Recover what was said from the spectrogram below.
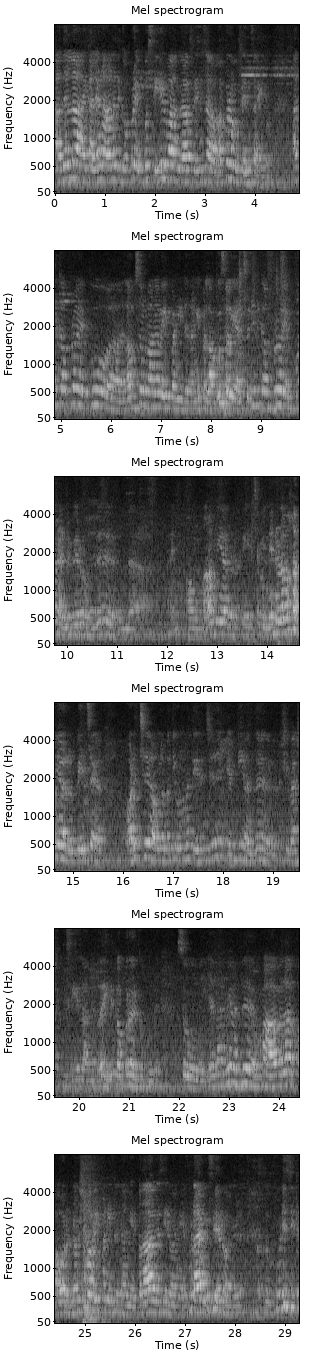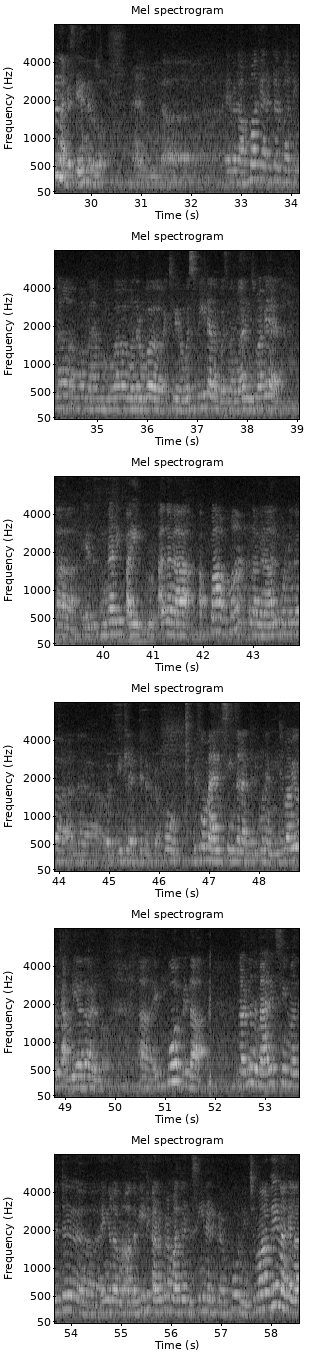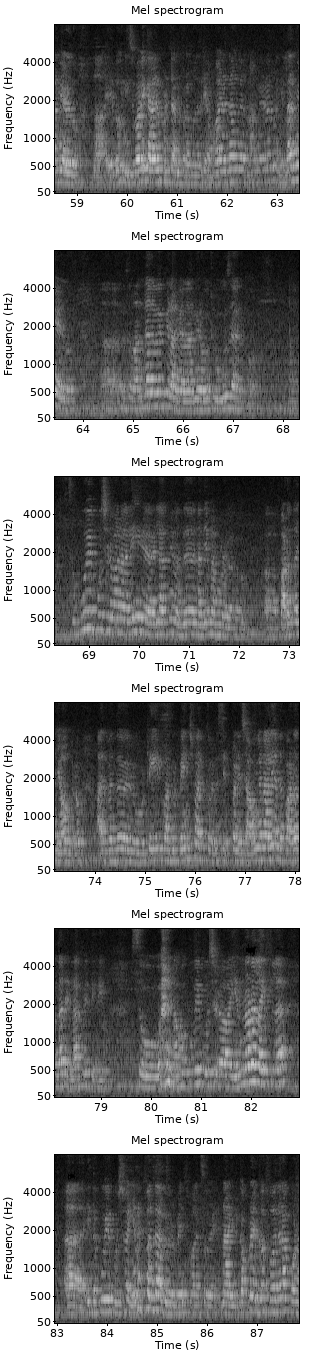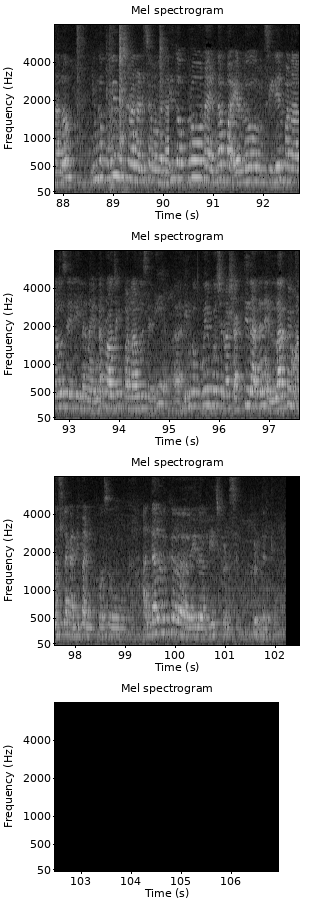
அதெல்லாம் கல்யாணம் ஆனதுக்கப்புறம் எப்போ சேருவாங்க ஃப்ரெண்ட்ஸ் அப்புறம் நம்ம ஃப்ரெண்ட்ஸ் ஆகிட்டோம் அதுக்கப்புறம் எப்போ லவ் சொல்லுவாங்க வெயிட் பண்ணிட்டு இருந்தாங்க. இப்போ லவ் சொல்லியாச்சு. இதுக்கப்புறம் எப்போ ரெண்டு பேரும் வந்து இந்த அவங்க மாமியாரோட பேச்சை மீன் என்னோட மாமியாரோட பேச்சை உடைச்சு அவங்கள பத்தி உண்மை தெரிஞ்சு எப்படி வந்து சிவா சக்தி சேர்றாங்கன்றத இதுக்கப்புறம் இருக்க போகுது ஸோ எல்லாருமே வந்து ரொம்ப ஆவலா பாவம். ரெண்டு வருஷமா வெயிட் பண்ணிட்டு இருக்காங்க. எப்பதான் அவங்க சேருவாங்க? எப்படா அவங்க சேருவாங்கன்னு. So, கூடிய சீக்கிரம் நாங்க சேர்ந்துருவோம். அண்ட் uh, என்னோட அம்மா கேரக்டர் பார்த்தீங்கன்னா அம்மா மேம் வந்து ரொம்ப ஆக்சுவலி ரொம்ப ஸ்வீட்டான பர்சன் நாங்கள் நிஜமாவே இதுக்கு முன்னாடி ஃபைவ் அது நாங்கள் அப்பா அம்மா நாங்கள் நாலு பொண்ணுங்க அந்த ஒரு வீட்டில் எடுத்துட்டு இருக்கிறப்போ பிஃபோர் மேரேஜ் சீன்ஸ் எல்லாம் எடுத்துட்டு நாங்கள் நிஜமாவே ஒரு ஃபேமிலியாக தான் இருந்தோம். ஆஹ், இப்போ அப்படிதான். நடுவில் அந்த மேரேஜ் சீன் வந்துட்டு எங்களை அந்த வீட்டுக்கு அனுப்புற மாதிரி அந்த சீன் எடுக்கிறப்போ நிஜமாவே நாங்க எல்லாருமே எழுதோம். நான் ஏதோ நிஜமாவே கல்யாணம் பண்ணிட்டு அனுப்புற மாதிரி அம்மா எழுதாங்க நாங்க எழுதுறோம் எல்லாருமே எழுதுவோம் ஸோ அந்த அளவுக்கு நாங்க எல்லாருமே ரொம்ப க்ளோஸா இருக்கோம். பூவே பூச்சிடுவானாலே எல்லாருக்குமே வந்து நதியா மேமோட படம் தான் ஞாபகம் வரும். அது வந்து ஒரு ட்ரேட் மார்க் ஒரு பெஞ்ச் மார்க்கை வந்து செட் பண்ணுச்சு. அவங்கனாலே அந்த படம் தான் எல்லாருக்குமே தெரியும். ஸோ நம்ம பூவே பூச்சிடுவா என்னோட லைஃப்ல இந்த பூவே பூச்சிடுவா. எனக்கு வந்து அது ஒரு பெஞ்ச் மார்க் ஸோ நான் இதுக்கப்புறம் எவ்வளோ ஃபர்தராக போனாலும் இவங்க புவி மிஸ்ரா நடிச்சவங்க தான். இதுக்கப்புறம் நான் என்ன ப எவ்வளோ சீரியல் பண்ணாலும் சரி இல்லை நான் என்ன ப்ராஜெக்ட் பண்ணாலும் சரி அஹ் இவங்க புவி பூச்சிடுவா சக்தி தானே எல்லாருக்குமே மனசுல கண்டிப்பா நிற்கும் ஸோ அந்த அளவுக்கு இது ரீச் கொடுத்து கொடுத்துருக்கு.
